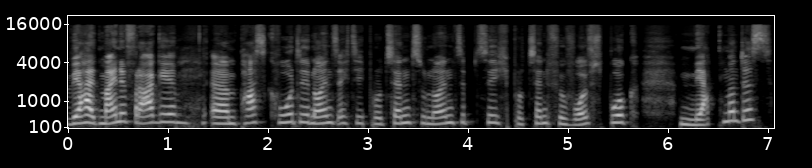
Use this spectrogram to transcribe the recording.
wäre halt meine Frage, ähm, Passquote 69% zu 79% für Wolfsburg. Merkt man das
